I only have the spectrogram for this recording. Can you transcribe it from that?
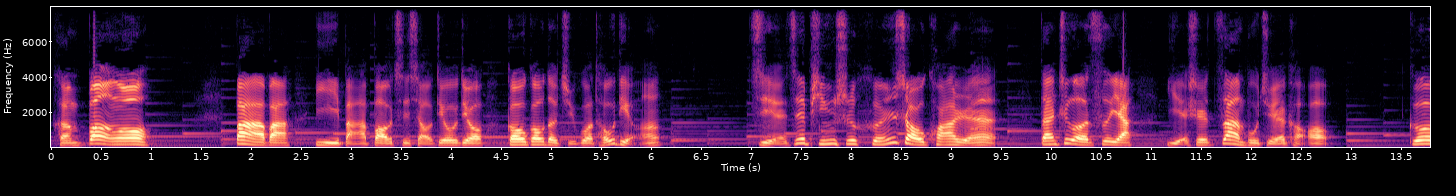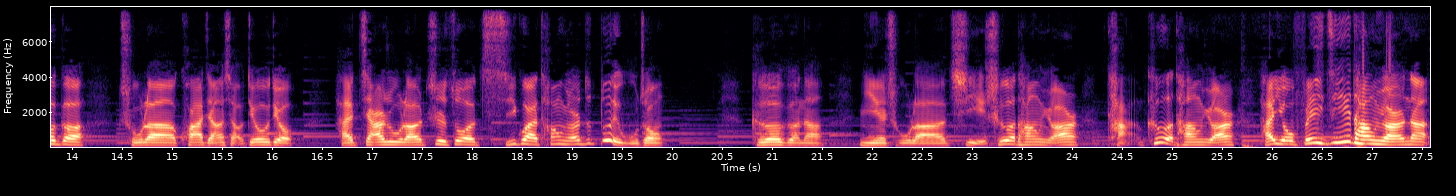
很棒哦！爸爸一把抱起小丢丢，高高的举过头顶。姐姐平时很少夸人，但这次呀，也是赞不绝口。哥哥除了夸奖小丢丢，还加入了制作奇怪汤圆的队伍中。哥哥呢，捏出了汽车汤圆、坦克汤圆，还有飞机汤圆呢。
